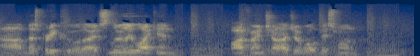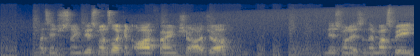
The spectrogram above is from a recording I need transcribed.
Um, that's pretty cool though. It's literally like an iPhone charger. Well, this one, that's interesting. This one's like an iPhone charger. This one isn't. There must be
